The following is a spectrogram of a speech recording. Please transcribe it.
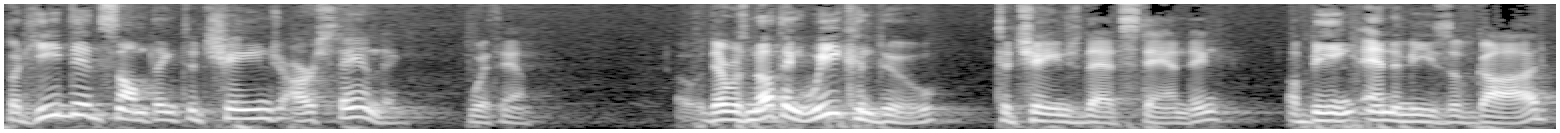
But he did something to change our standing with him. There was nothing we can do to change that standing of being enemies of God.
